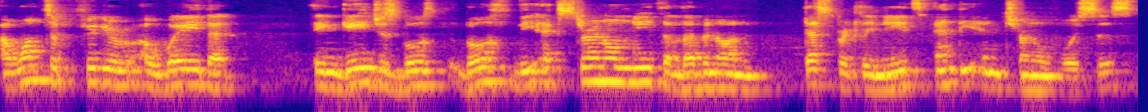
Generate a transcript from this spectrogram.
I want to figure a way that engages both both the external needs that Lebanon desperately needs and the internal voices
